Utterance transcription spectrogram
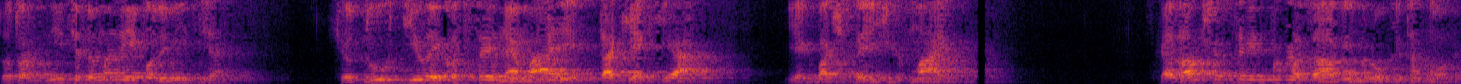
Доторкніться до мене і подивіться, що дух тіла і костей не має, так як я, як бачите, я їх маю. Сказавши це, він показав їм руки та ноги.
